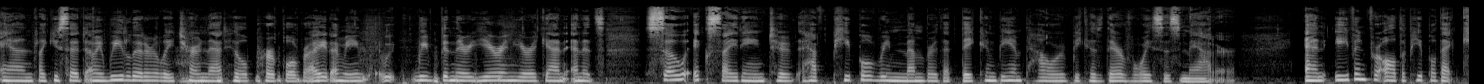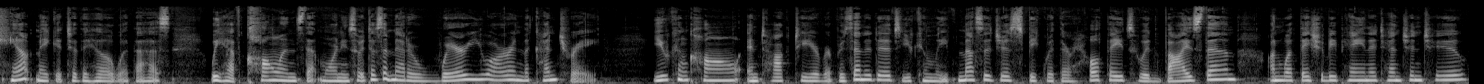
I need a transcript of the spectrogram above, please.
and like you said i mean we literally turn that hill purple right i mean we, we've been there year and year again and it's so exciting to have people remember that they can be empowered because their voices matter and even for all the people that can't make it to the Hill with us, we have call ins that morning. So it doesn't matter where you are in the country. You can call and talk to your representatives. You can leave messages, speak with their health aides who advise them on what they should be paying attention to.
